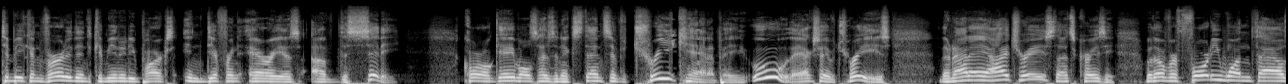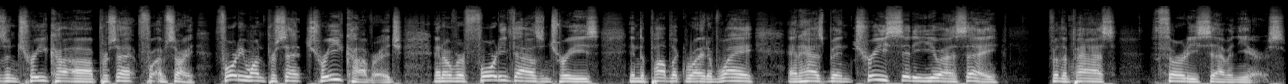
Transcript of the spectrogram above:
to be converted into community parks in different areas of the city. Coral Gables has an extensive tree canopy. Ooh, they actually have trees. They're not AI trees. That's crazy. With over 41,000 tree co- uh, percent, I'm sorry, 41% tree coverage and over 40,000 trees in the public right of way and has been Tree City USA for the past 37 years.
